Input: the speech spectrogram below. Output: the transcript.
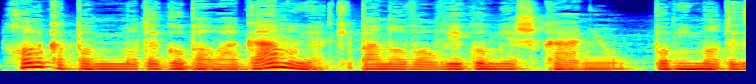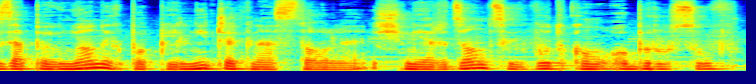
Honka, pomimo tego bałaganu, jaki panował w jego mieszkaniu, pomimo tych zapełnionych popielniczek na stole, śmierdzących wódką obrusów,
